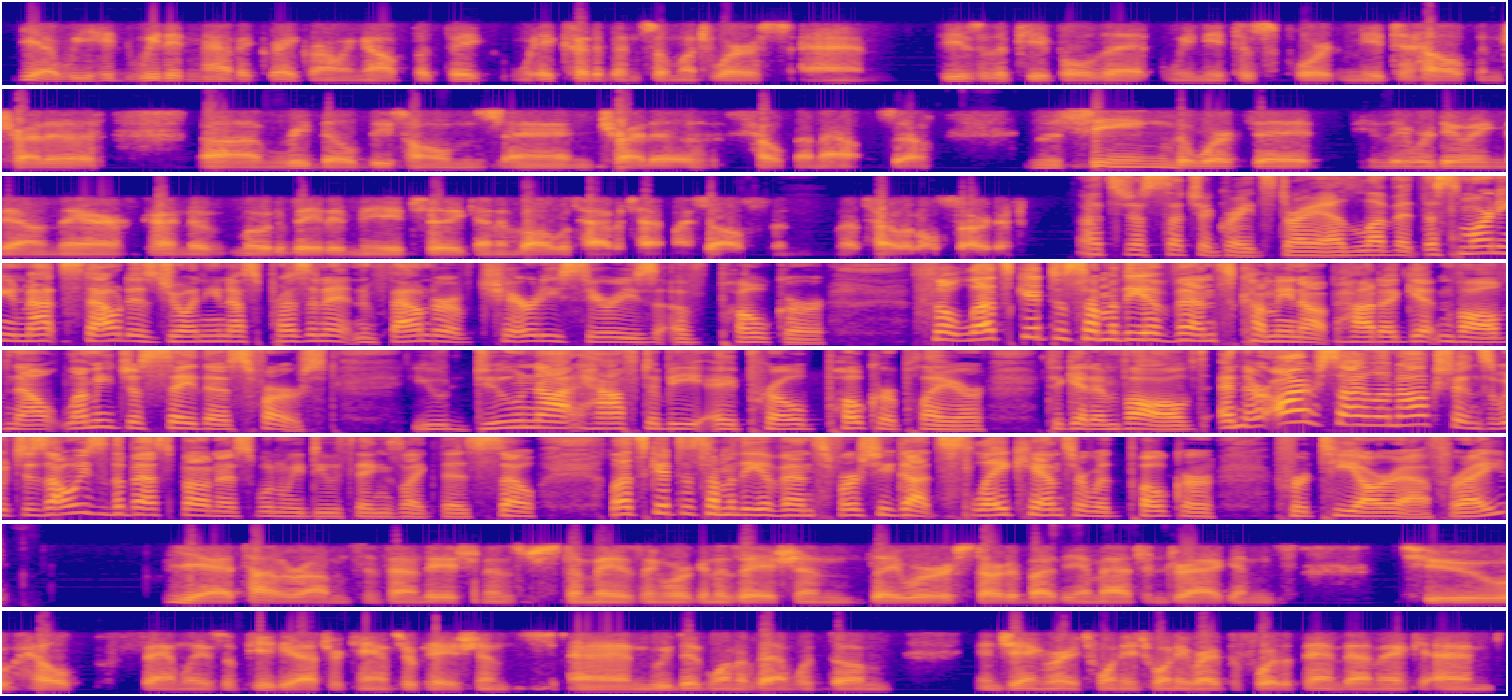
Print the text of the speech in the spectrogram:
yeah we had, we didn't have it great growing up but they it could have been so much worse. And these are the people that we need to support and need to help and try to uh, rebuild these homes and try to help them out. So seeing the work that they were doing down there kind of motivated me to get involved with habitat myself and that's how it all started That's just such a great story. I love it. This morning, Matt Stout is joining us, president and founder of Charity Series of Poker. So let's get to some of the events coming up, how to get involved. Now, let me just say this first. You do not have to be a pro poker player to get involved. And there are silent auctions, which is always the best bonus when we do things like this. So let's get to some of the events. First, you got Slay Cancer with Poker for TRF, right? Yeah, Tyler Robinson Foundation is just an amazing organization. They were started by the Imagine Dragons to help families of pediatric cancer patients. And we did one event with them in January 2020, right before the pandemic. And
